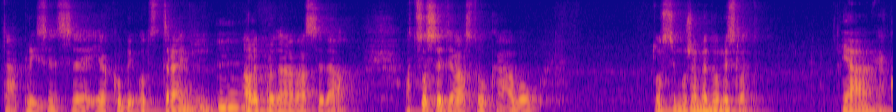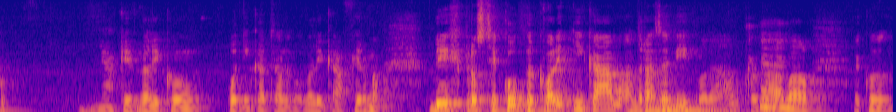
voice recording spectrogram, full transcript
ta plíseň se jakoby odstraní, mm-hmm. ale prodává se dál. A co se dělá s tou kávou? To si můžeme domyslet. Já jako nějaký velikou podnikatel nebo veliká firma, bych prostě koupil kvalitní kávu a draze by ji prodával mm. jako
